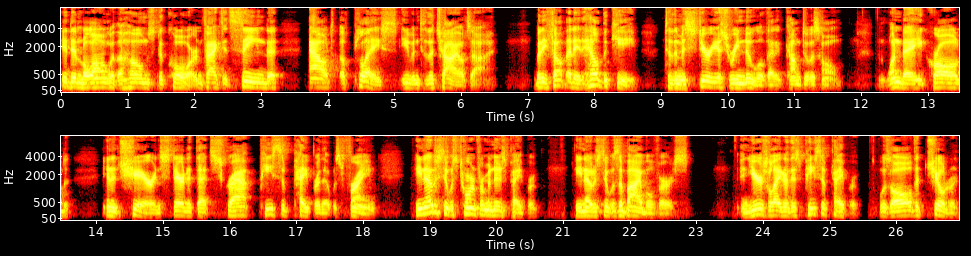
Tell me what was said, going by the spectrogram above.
It didn't belong with the home's decor. In fact, it seemed out of place even to the child's eye. But he felt that it held the key to the mysterious renewal that had come to his home. And one day he crawled in a chair and stared at that scrap piece of paper that was framed. He noticed it was torn from a newspaper he noticed it was a Bible verse. And years later, this piece of paper was all the children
